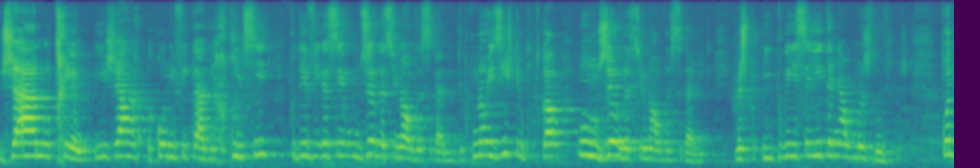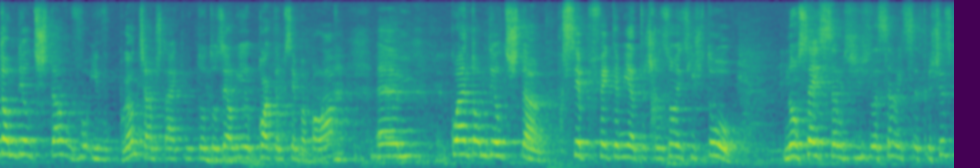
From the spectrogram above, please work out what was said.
já no terreno e já qualificado e reconhecido, poder vir a ser o Museu Nacional da Cerâmica, porque não existe em Portugal um Museu Nacional da Cerâmica. Mas, e por isso aí tenho algumas dúvidas. Quanto ao modelo de gestão, e pronto, já me está aqui o Dr. Zé Lia, corta-me sempre a palavra. Um, quanto ao modelo de gestão, percebo perfeitamente as razões e estou não sei se a legislação e se outras coisas,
